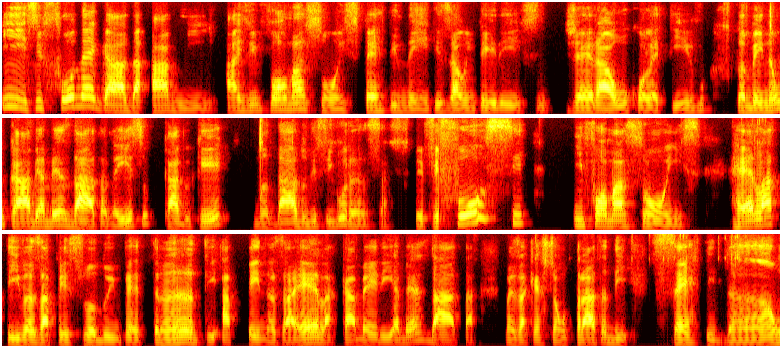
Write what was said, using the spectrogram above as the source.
E se for negada a mim as informações pertinentes ao interesse geral ou coletivo, também não cabe a data, não é isso? Cabe o quê? Mandado de segurança. Perfeito? Fosse informações relativas à pessoa do impetrante, apenas a ela, caberia a data mas a questão trata de certidão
